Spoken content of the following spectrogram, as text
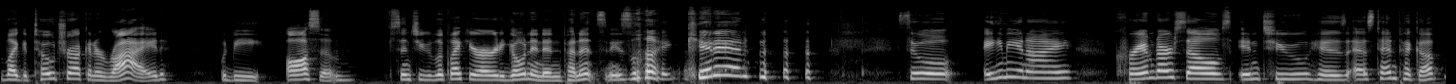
Like a tow truck and a ride would be awesome since you look like you're already going into Independence. And he's like, get in. so Amy and I crammed ourselves into his S10 pickup.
